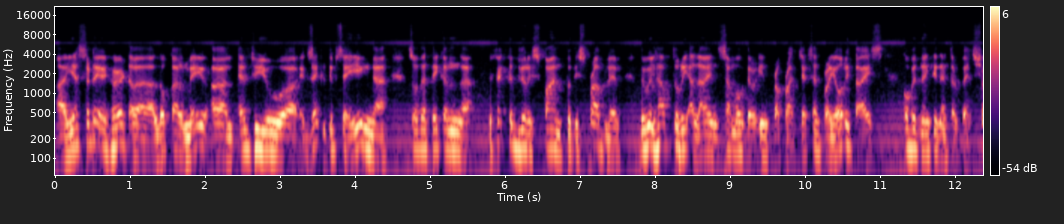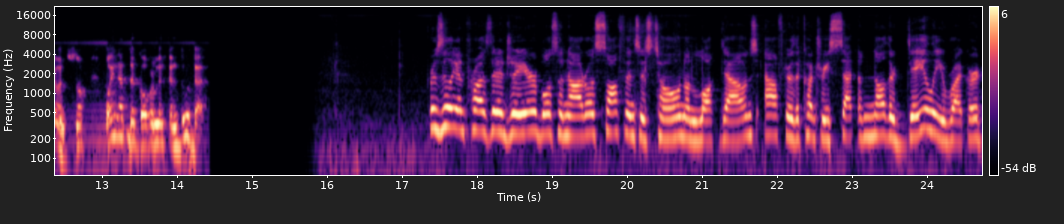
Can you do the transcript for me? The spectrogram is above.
Uh, yesterday, I heard a local may, uh, LGU uh, executive saying na so that they can uh, effectively respond to this problem, they will have to realign some of their infra projects and prioritize COVID-19 interventions. No? Why not the government can do that? Brazilian President Jair Bolsonaro softens his tone on lockdowns after the country set another daily record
